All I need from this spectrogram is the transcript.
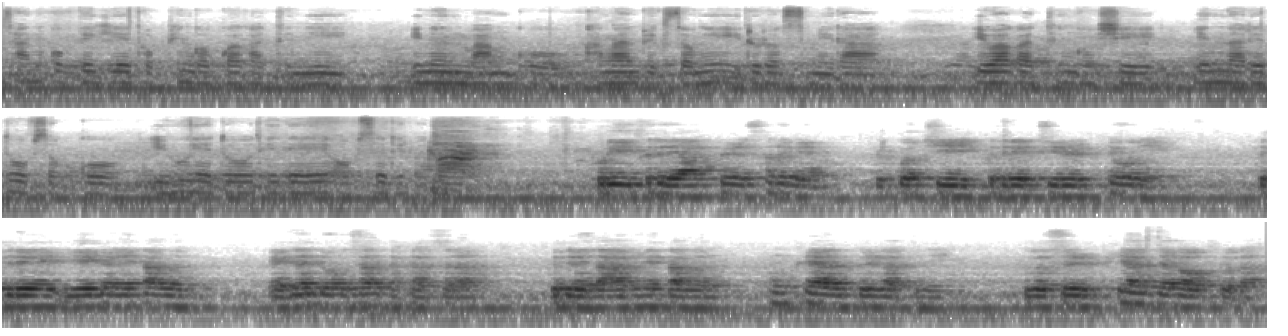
산 꼭대기에 덮인 것과 같으니 이는 많고 강한 백성이 이르렀음이라 이와 같은 것이 옛날에도 없었고 이후에도 대대에 없으리로다. 불이 그들의 앞을 서르며 불꽃이 그들의 뒤를 태우니 그들의 예전의 땅은 에덴 동산 같았으나 그들의 나중의 땅은 황폐한 들 같으니 그것을 피한 자가 없도다.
